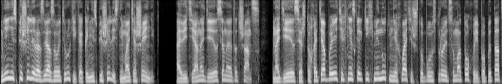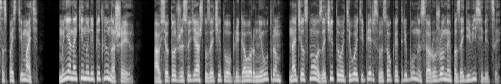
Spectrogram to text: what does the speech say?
Мне не спешили развязывать руки, как и не спешили снимать ошейник. А ведь я надеялся на этот шанс. Надеялся, что хотя бы этих нескольких минут мне хватит, чтобы устроить суматоху и попытаться спасти мать. Мне накинули петлю на шею. А все тот же судья, что зачитывал приговор мне утром, начал снова зачитывать его теперь с высокой трибуны, сооруженной позади виселицы.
